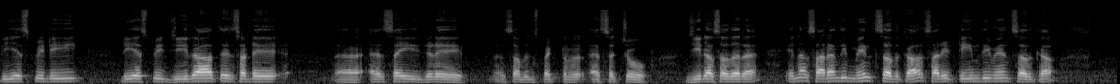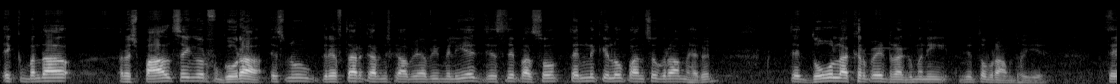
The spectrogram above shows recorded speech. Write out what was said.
ਡੀਐਸਪੀ ਡੀ ਡੀਐਸਪੀ ਜੀਰਾ ਤੇ ਸਾਡੇ ਐਸਆਈ ਜਿਹੜੇ ਸਬ ਇੰਸਪੈਕਟਰ ਐਸਐਚਓ ਜੀਰਾ ਸਦਰ ਹੈ, ਇਹਨਾਂ ਸਾਰਿਆਂ ਦੀ ਮਿਹਨਤ ਸਦਕਾ, ਸਾਰੀ ਟੀਮ ਦੀ ਮਿਹਨਤ ਸਦਕਾ। ਇੱਕ ਬੰਦਾ ਰਸ਼ਪਾਲ ਸਿੰਘ ਉਰਫ ਗੋਰਾ ਇਸ ਨੂੰ ਗ੍ਰਿਫਤਾਰ ਕਰਨ 'ਚ ਕਾਮਯਾਬੀ ਮਿਲੀ ਹੈ, ਜਿਸ ਦੇ ਪਾਸੋਂ 3 ਕਿਲੋ 500 ਗ੍ਰਾਮ ਹੈਰੋਇਨ ਤੇ 2 ਲੱਖ ਰੁਪਏ ਡਰੱਗ ਮਨੀ ਜਿਸ ਤੋਂ ਬਰਾਮਦ ਹੋਈ ਹੈ। ਤੇ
